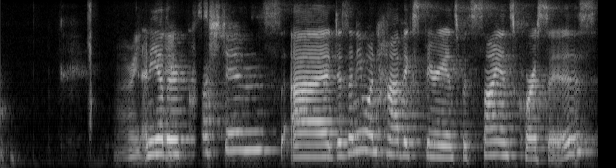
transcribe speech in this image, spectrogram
All right, Any other questions? Uh, does anyone have experience with science courses?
